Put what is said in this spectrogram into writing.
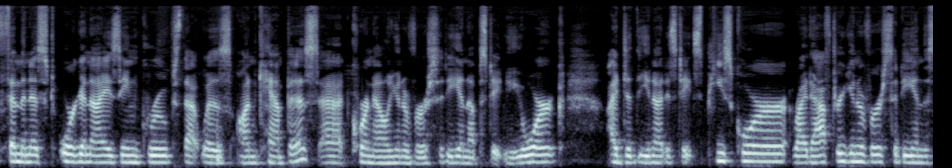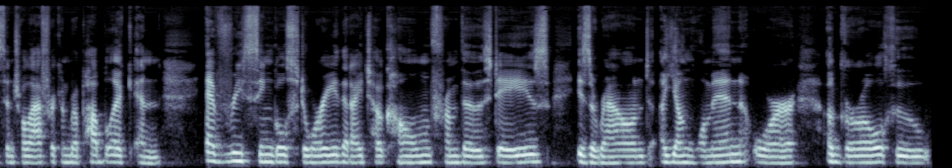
feminist organizing groups that was on campus at Cornell University in upstate New York. I did the United States Peace Corps right after university in the Central African Republic. And every single story that I took home from those days is around a young woman or a girl who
